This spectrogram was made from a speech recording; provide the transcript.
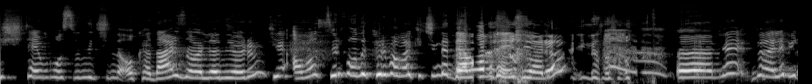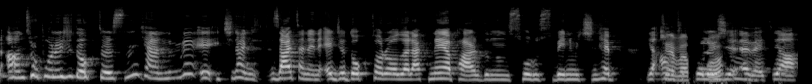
iş temposunun içinde o kadar zorlanıyorum ki ama sırf onu kırmamak için de devam da ediyorum. Eee, ve böyle bir antropoloji doktorasının kendimi, eee, içine hani zaten hani Ece doktora olarak ne yapardının sorusu benim için hep ya Cevap antropoloji Hı. evet ya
